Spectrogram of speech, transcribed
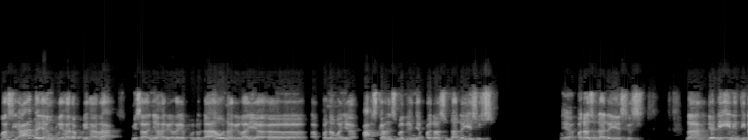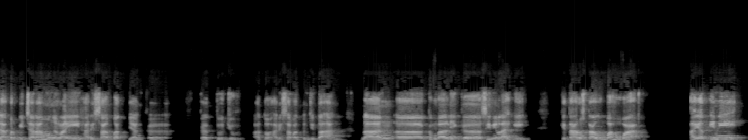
masih ada yang pelihara-pelihara misalnya hari raya Pondok Daun, hari raya eh, apa namanya Paskah dan sebagainya padahal sudah ada Yesus. Ya, padahal sudah ada Yesus. Nah, jadi ini tidak berbicara mengenai hari Sabat yang ke ketujuh atau hari Sabat penciptaan. Dan eh, kembali ke sini lagi, kita harus tahu bahwa ayat ini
